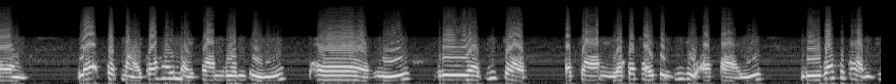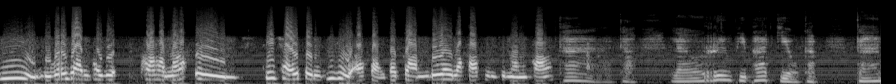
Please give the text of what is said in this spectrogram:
อง และกฎหมายก็ให้หมายความรวมถึงแพหรือเรือที่จอด ประจำแล้วก็ใช้เป็นที่อยู่อาศัย หรือว่าสถานที่หรือว่ายานพาพาหนะอื่น ที่ใช้เป็นที่อยู่อาศัยประจำด้วยนะคะคุณจุนันท์คะค่ะค่ะ แล้วเรื่องพิพาทเกี่ยวกับการ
